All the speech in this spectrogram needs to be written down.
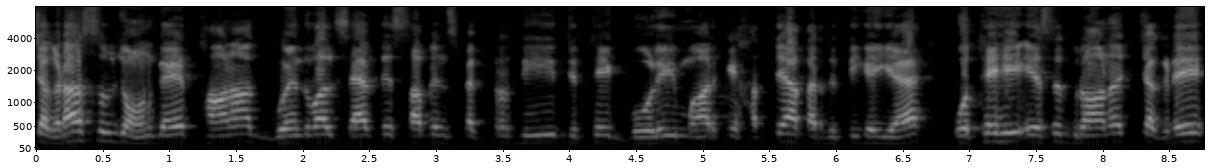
ਝਗੜਾ ਸੁਲਝਾਉਣ ਗਏ ਥਾਣਾ ਗੋਇੰਦਵਾਲ ਸਾਹਿਬ ਦੇ ਸਬ ਇੰਸਪੈਕਟਰ ਦੀ, ਜਿੱਥੇ ਗੋਲੀ ਮਾਰ ਕੇ ਹੱਤਿਆ ਕਰ ਦਿੱਤੀ ਗਈ ਹੈ। ਉੱਥੇ ਹੀ ਇਸ ਦੌਰਾਨ ਝਗੜੇ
